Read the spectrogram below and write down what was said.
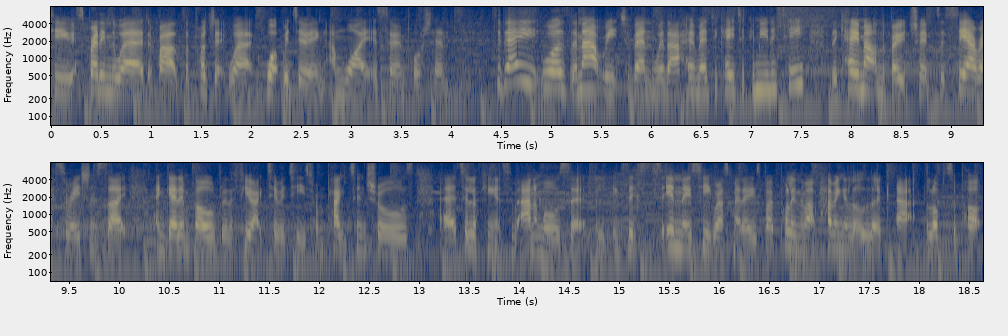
to spreading the word about the project work, what we're doing and why it's so important. Today was an outreach event with our home educator community. They came out on the boat trip to see our restoration site and get involved with a few activities from plankton trawls uh, to looking at some animals that exist in those seagrass meadows by pulling them up, having a little look at the lobster pot.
